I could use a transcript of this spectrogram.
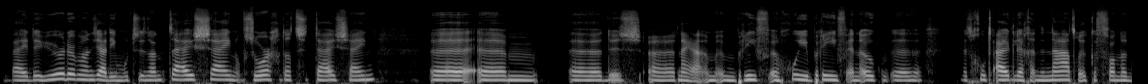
bij de huurder. Want ja, die moeten dan thuis zijn of zorgen dat ze thuis zijn. Uh, um, uh, dus uh, nou ja, een, brief, een goede brief en ook met goed uitleggen en de nadrukken van het,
